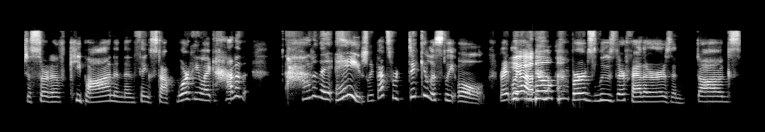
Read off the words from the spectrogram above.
just sort of keep on and then things stop working? Like how do how do they age like that's ridiculously old right like Yeah. we know birds lose their feathers and dogs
